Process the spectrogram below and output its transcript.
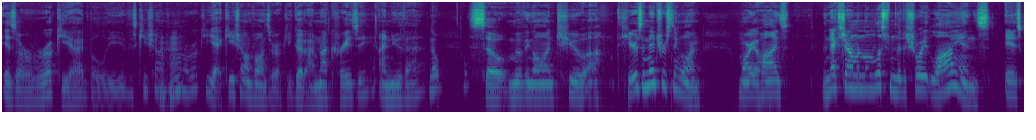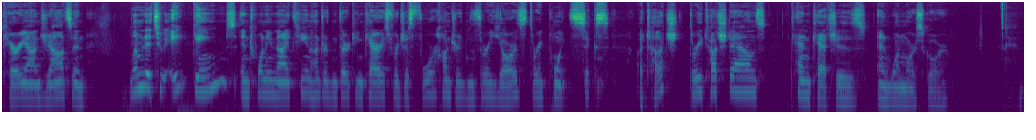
is a rookie, I believe. Is Ke'Shawn Mm-hmm. Vaughn a rookie? Yeah, Ke'Shawn Vaughn's a rookie. Good. I'm not crazy. I knew that. Nope. So moving on to uh, here's an interesting one, Mario Hines. The next gentleman on the list from the Detroit Lions is on Johnson, limited to eight games in 2019, 113 carries for just 403 yards, 3.6 a touch, three touchdowns, 10 catches, and one more score.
